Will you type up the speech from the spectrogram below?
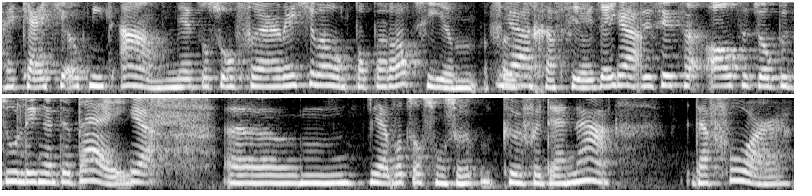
hij kijkt je ook niet aan. Net alsof er, weet je wel, een paparazzi hem fotografeert. Weet je, Ja. er zitten altijd wel bedoelingen erbij. Ja. Ehm, ja, wat was onze cover daarna? Daarvoor.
